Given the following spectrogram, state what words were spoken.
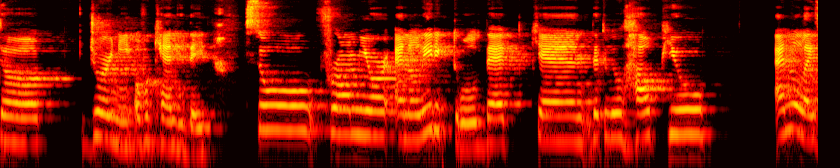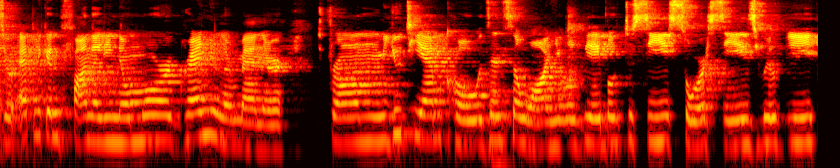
the journey of a candidate so from your analytic tool that can that will help you analyze your applicant funnel in a more granular manner from UTM codes and so on. You will be able to see sources, you'll be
